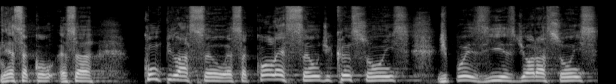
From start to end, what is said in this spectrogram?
Essa, essa compilação, essa coleção de canções, de poesias, de orações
